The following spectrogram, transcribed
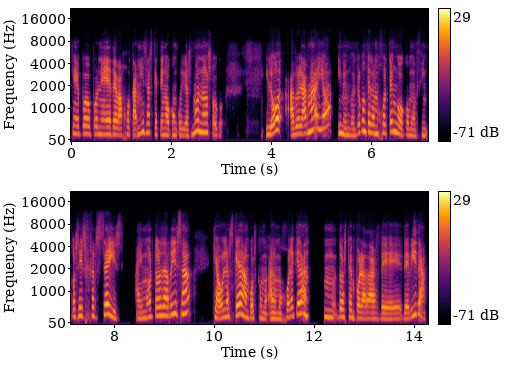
que me puedo poner debajo camisas que tengo con cuellos monos y luego abro el armario y me encuentro con que a lo mejor tengo como 5 o 6 jerseys ahí muertos de risa que aún les quedan, pues como a lo mejor le quedan mm, dos temporadas de, vida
